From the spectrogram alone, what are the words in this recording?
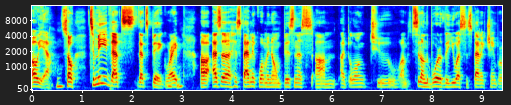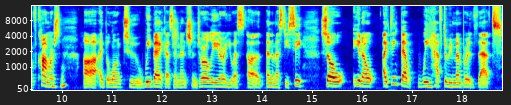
Oh yeah. Mm-hmm. So to me, that's that's big, right? Mm-hmm. Uh, as a Hispanic woman-owned business, um, I belong to um, sit on the board of the U.S. Hispanic Chamber of Commerce. Mm-hmm. Uh, I belong to WBENC, as I mentioned earlier, U.S. Uh, NMSDC. So, you know, I think that we have to remember that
